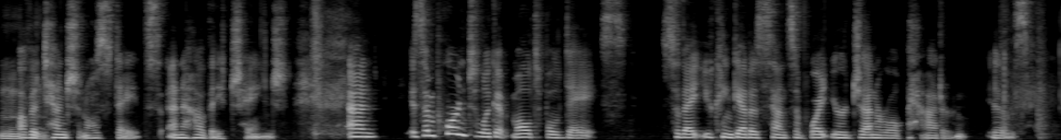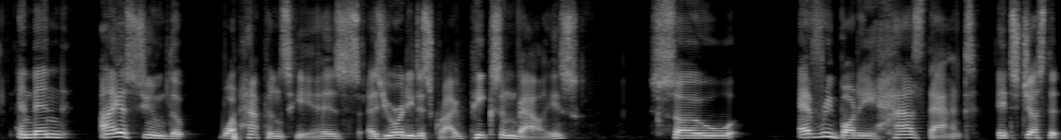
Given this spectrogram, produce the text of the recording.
mm-hmm. of attentional states and how they change. And it's important to look at multiple days so that you can get a sense of what your general pattern is. And then I assume that what happens here is, as you already described, peaks and valleys. So everybody has that. It's just at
